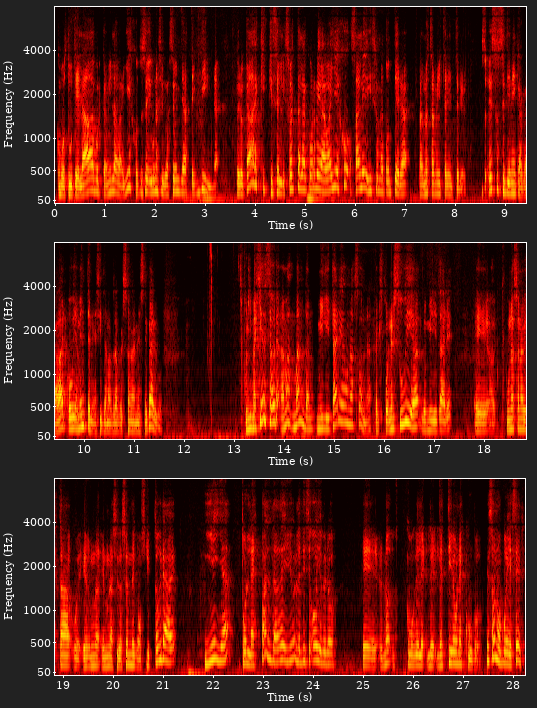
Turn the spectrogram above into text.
como tutelada por Camila Vallejo. Entonces es una situación ya hasta indigna. Pero cada vez que, se le suelta la correa a Vallejo, sale y dice una tontera la nuestra ministra del Interior. Eso, eso se tiene que acabar. Obviamente necesitan a otra persona en ese cargo. Porque imagínense ahora, además mandan militares a una zona a exponer su vida, los militares, eh, una zona que está en una, situación de conflicto grave, y ella, por la espalda de ellos, les dice, oye, pero eh, no, como que les tira un escupo. Eso no puede ser.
